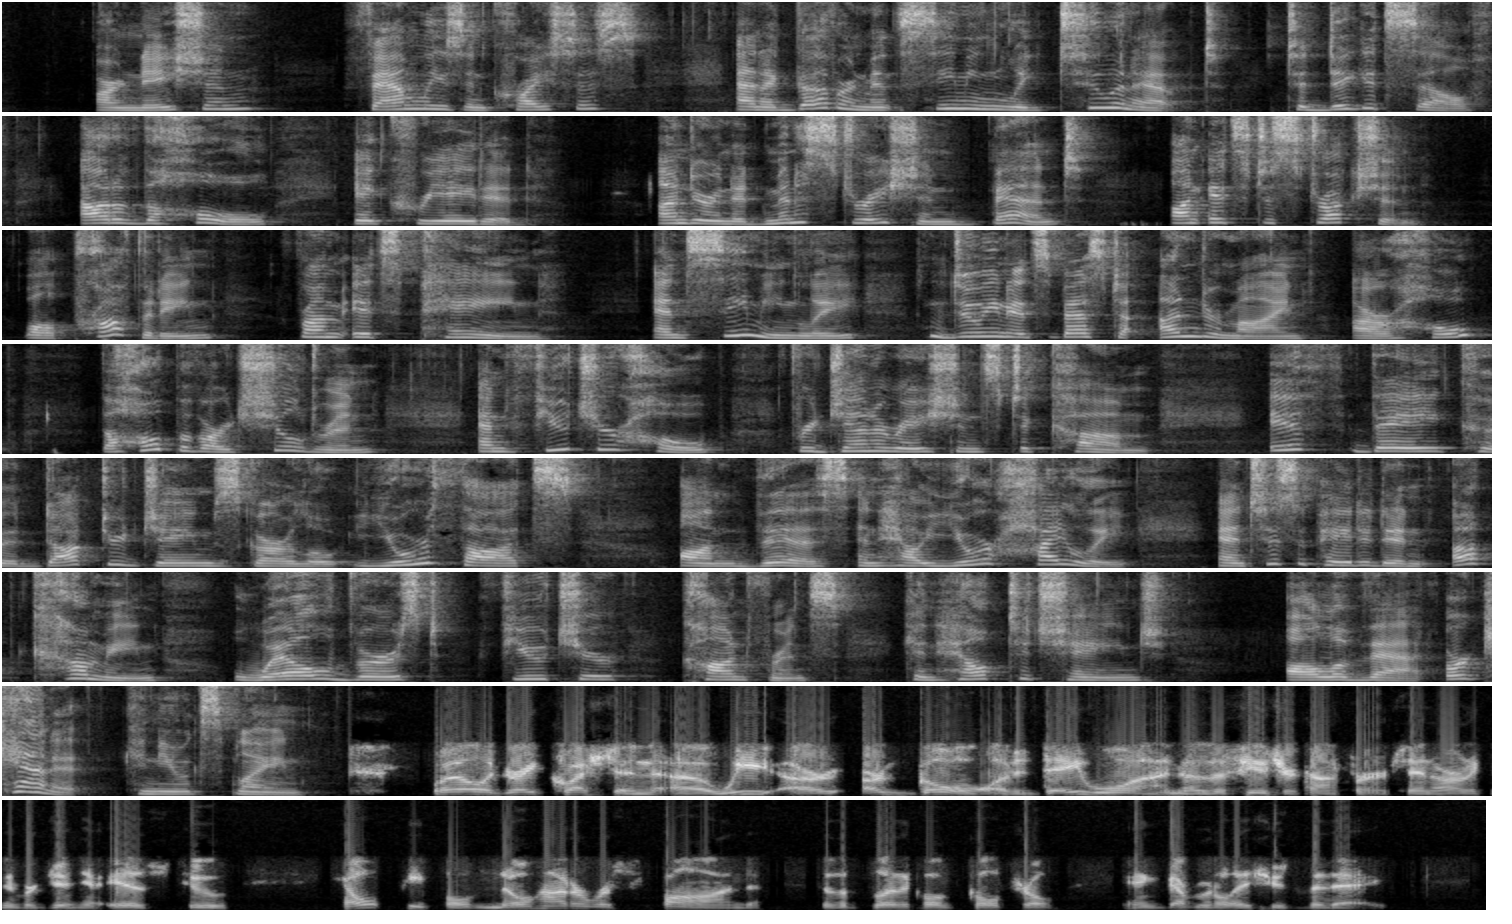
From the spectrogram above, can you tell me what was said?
our nation, families in crisis, and a government seemingly too inept to dig itself out of the hole it created, under an administration bent on its destruction while profiting from its pain and seemingly doing its best to undermine our hope the hope of our children, and future hope for generations to come. If they could, Dr. James Garlow, your thoughts on this and how your highly anticipated and upcoming well versed future conference can help to change all of that. Or can it? Can you explain? Well, a great question. Uh, we are our goal of day one of the Future Conference in Arlington, Virginia, is to help people know how to respond to the political, and cultural, and governmental issues of the day.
